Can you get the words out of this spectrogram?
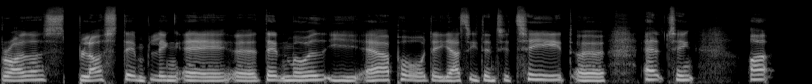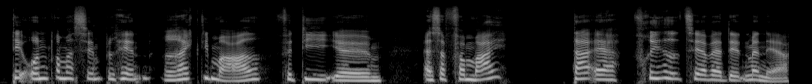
Brothers blåstempling af øh, den måde, I er på, det er jeres identitet, øh, alting. Og det undrer mig simpelthen rigtig meget, fordi øh, altså for mig, der er frihed til at være den, man er.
